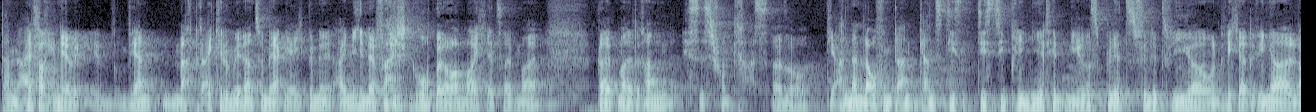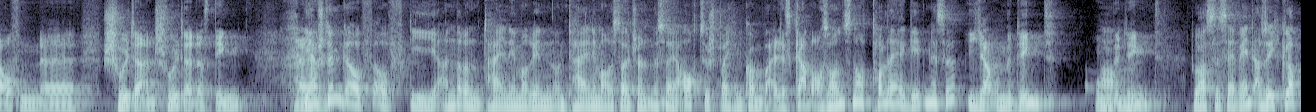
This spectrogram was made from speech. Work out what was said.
dann einfach in der, während nach drei Kilometern zu merken, ey, ich bin eigentlich in der falschen Gruppe, aber mache ich jetzt halt mal. Bleib mal dran, es ist schon krass. Also die anderen laufen dann ganz dis diszipliniert hinten ihre Splits. Philipp Flieger und Richard Ringer laufen äh, Schulter an Schulter das Ding. Ja, stimmt, auf, auf die anderen Teilnehmerinnen und Teilnehmer aus Deutschland müssen wir ja auch zu sprechen kommen, weil es gab auch sonst noch tolle Ergebnisse. Ja, unbedingt. Unbedingt. Du hast es erwähnt. Also ich glaube,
